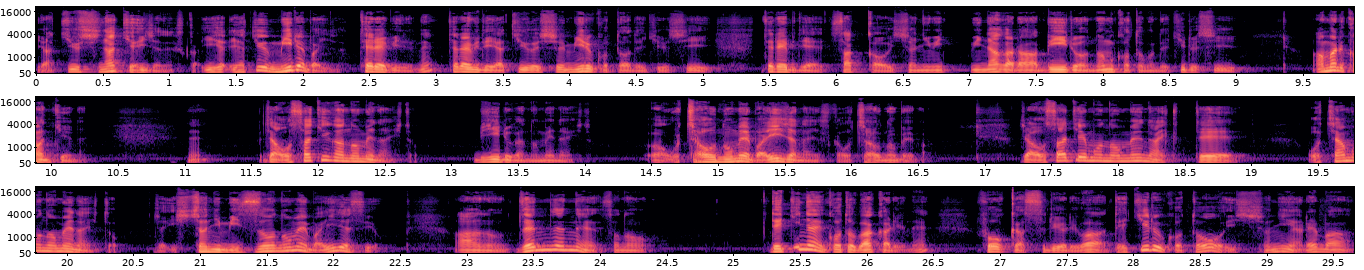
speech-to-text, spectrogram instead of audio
野球しなきゃいいじゃないですか。野球見ればいいじゃん。テレビでね。テレビで野球を一緒に見ることはできるしテレビでサッカーを一緒に見ながらビールを飲むこともできるしあまり関係ない、ね、じゃあお酒が飲めない人。ビールが飲めない人。お茶を飲めばいいじゃないですか。お茶を飲めば。じゃあお酒も飲めなくてお茶も飲めない人。じゃあ一緒に水を飲めばいいですよ。あの全然ねそのできないことばかりねフォーカスするよりはできることを一緒にやれば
